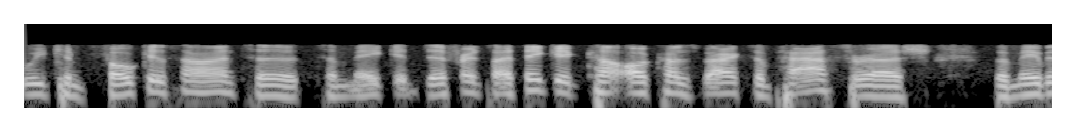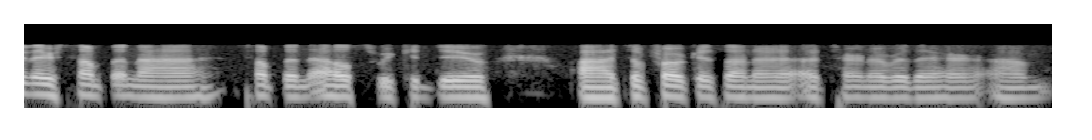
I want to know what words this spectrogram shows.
we can focus on to to make a difference? I think it all comes back to pass rush, but maybe there's something uh, something else we could do uh, to focus on a, a turnover there. Um,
